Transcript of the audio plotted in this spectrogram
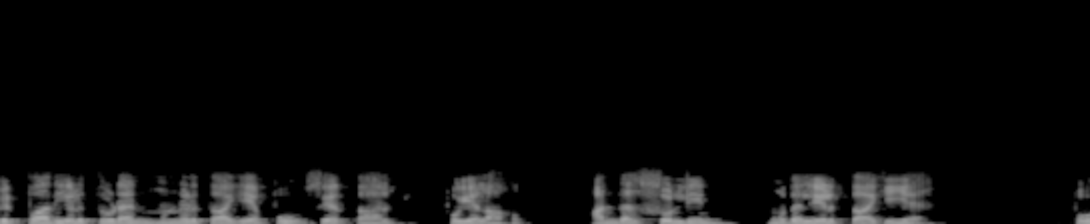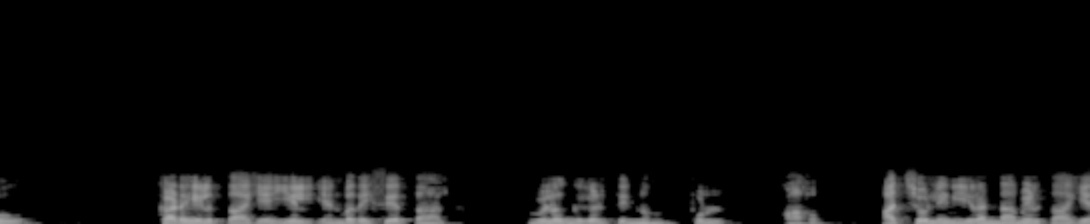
பிற்பாதி எழுத்துடன் முன்னெழுத்தாகிய பூ சேர்த்தால் புயல் ஆகும் அந்த சொல்லின் முதல் எழுத்தாகிய பூ கடை எழுத்தாகிய இல் என்பதை சேர்த்தால் விலங்குகள் தின்னும் புல் ஆகும். அச்சொல்லின் இரண்டாம் எழுத்தாகிய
